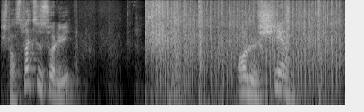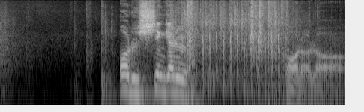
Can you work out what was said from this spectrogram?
Je pense pas que ce soit lui. Oh le chien Oh le chien galeux Oh là là.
